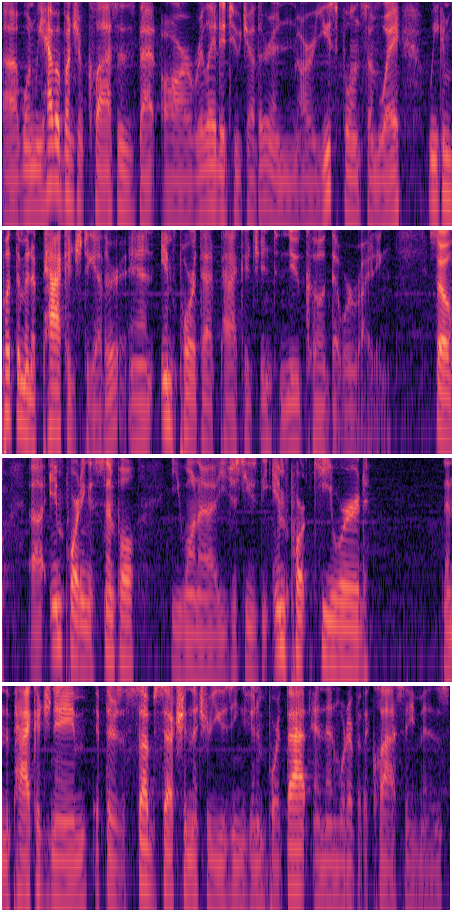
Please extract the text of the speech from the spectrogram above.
uh, when we have a bunch of classes that are related to each other and are useful in some way, we can put them in a package together and import that package into new code that we're writing. So uh, importing is simple. You want to you just use the import keyword then the package name. If there's a subsection that you're using, you can import that, and then whatever the class name is.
